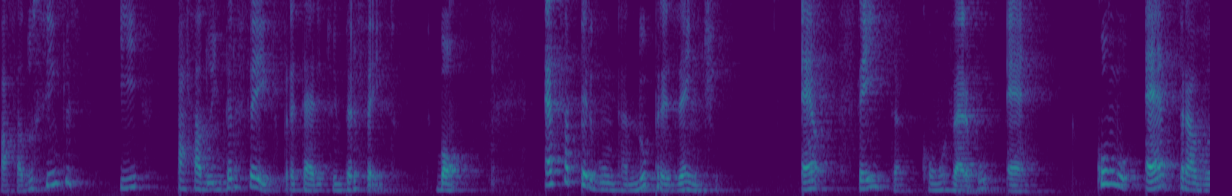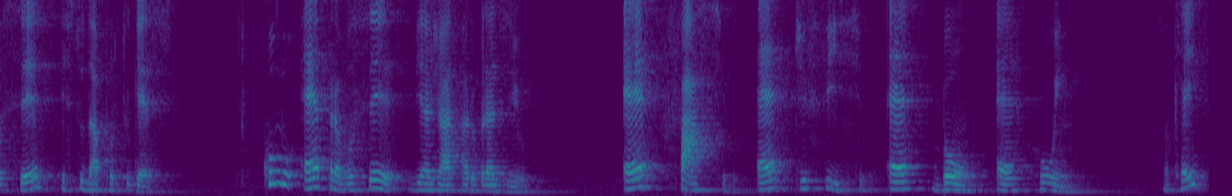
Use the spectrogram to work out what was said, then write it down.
passado simples e passado imperfeito, pretérito imperfeito. Bom, essa pergunta no presente é feita com o verbo é. Como é para você estudar português? Como é para você viajar para o Brasil? É fácil, é difícil, é bom, é ruim. Ok?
